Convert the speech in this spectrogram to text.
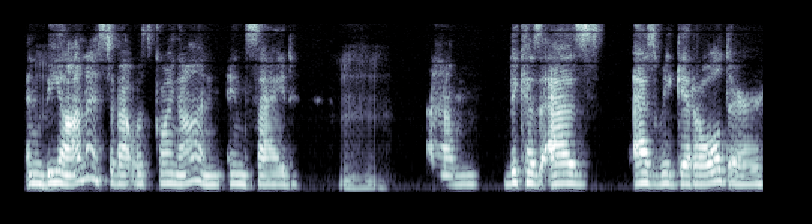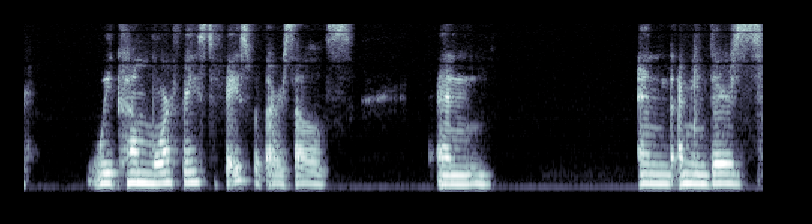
and be mm-hmm. honest about what's going on inside mm-hmm. um, because as as we get older we come more face to face with ourselves and and i mean there's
